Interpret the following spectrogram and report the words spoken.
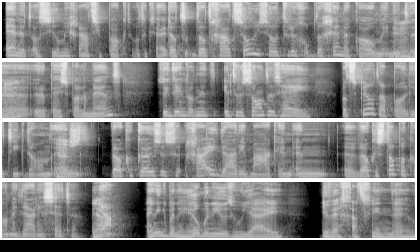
En het asielmigratiepact, wat ik zei. Dat, dat gaat sowieso terug op de agenda komen in het Mhm. eh, Europees Parlement. Dus ik denk dat het interessant is... Hey, wat speelt daar politiek dan? Juist. En welke keuzes ga ik daarin maken? En, en welke stappen kan ik daarin zetten? Ja. ja. En ik ben heel benieuwd hoe jij je weg gaat vinden.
